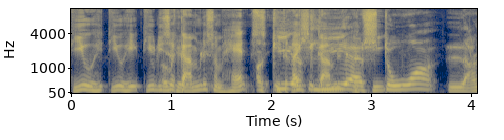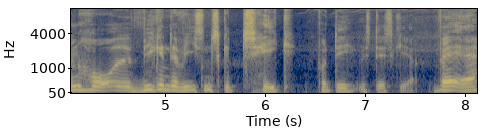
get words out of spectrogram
De er jo, de er jo, helt, de er jo lige Okay. så gamle som Hans, Og et rigtig gammelt lige parti. store, langhårede weekendavisen skal take på det, hvis det sker. Hvad er,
